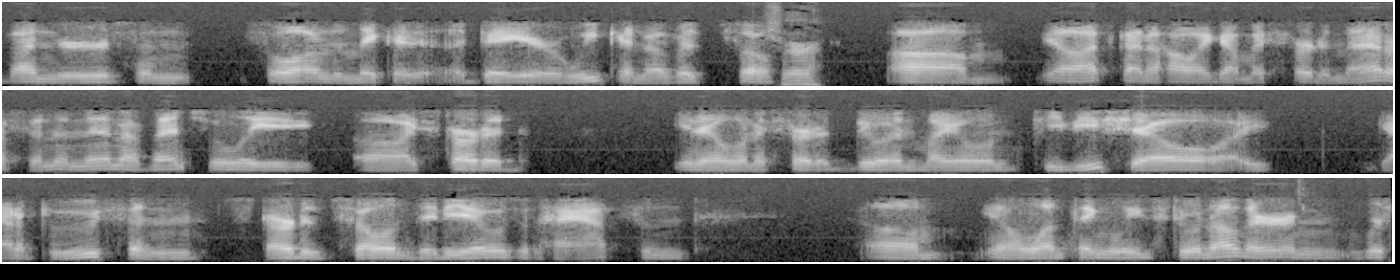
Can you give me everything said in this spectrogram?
vendors and so on and make a, a day or a weekend of it. So Sure. um, you know, that's kind of how I got my start in Madison. And then eventually uh, I started, you know, when I started doing my own TV show, I got a booth and started selling videos and hats and um, you know, one thing leads to another, and we're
